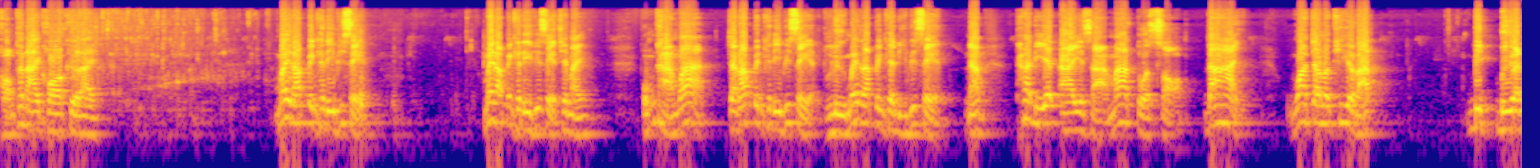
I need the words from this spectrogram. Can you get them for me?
ของทนายคอคืออะไร ไม่รับเป็นคดีพิเศษ ไม่รับเป็นคดีพิเศษใช่ไหม ผมถามว่าจะรับเป็นคดีพิเศษ หรือไม่รับเป็นคดีพิเศษนะครับ ถ้า DSI สามารถตรวจสอบได้ว่าเจ้าหน้าที่รัฐ บิดเบือน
